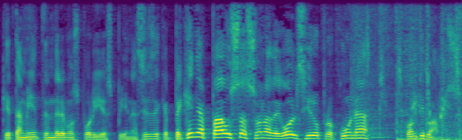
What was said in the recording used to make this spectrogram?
que también tendremos por ESPN. Así es de que pequeña pausa, zona de gol, Ciro Procuna, continuamos.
